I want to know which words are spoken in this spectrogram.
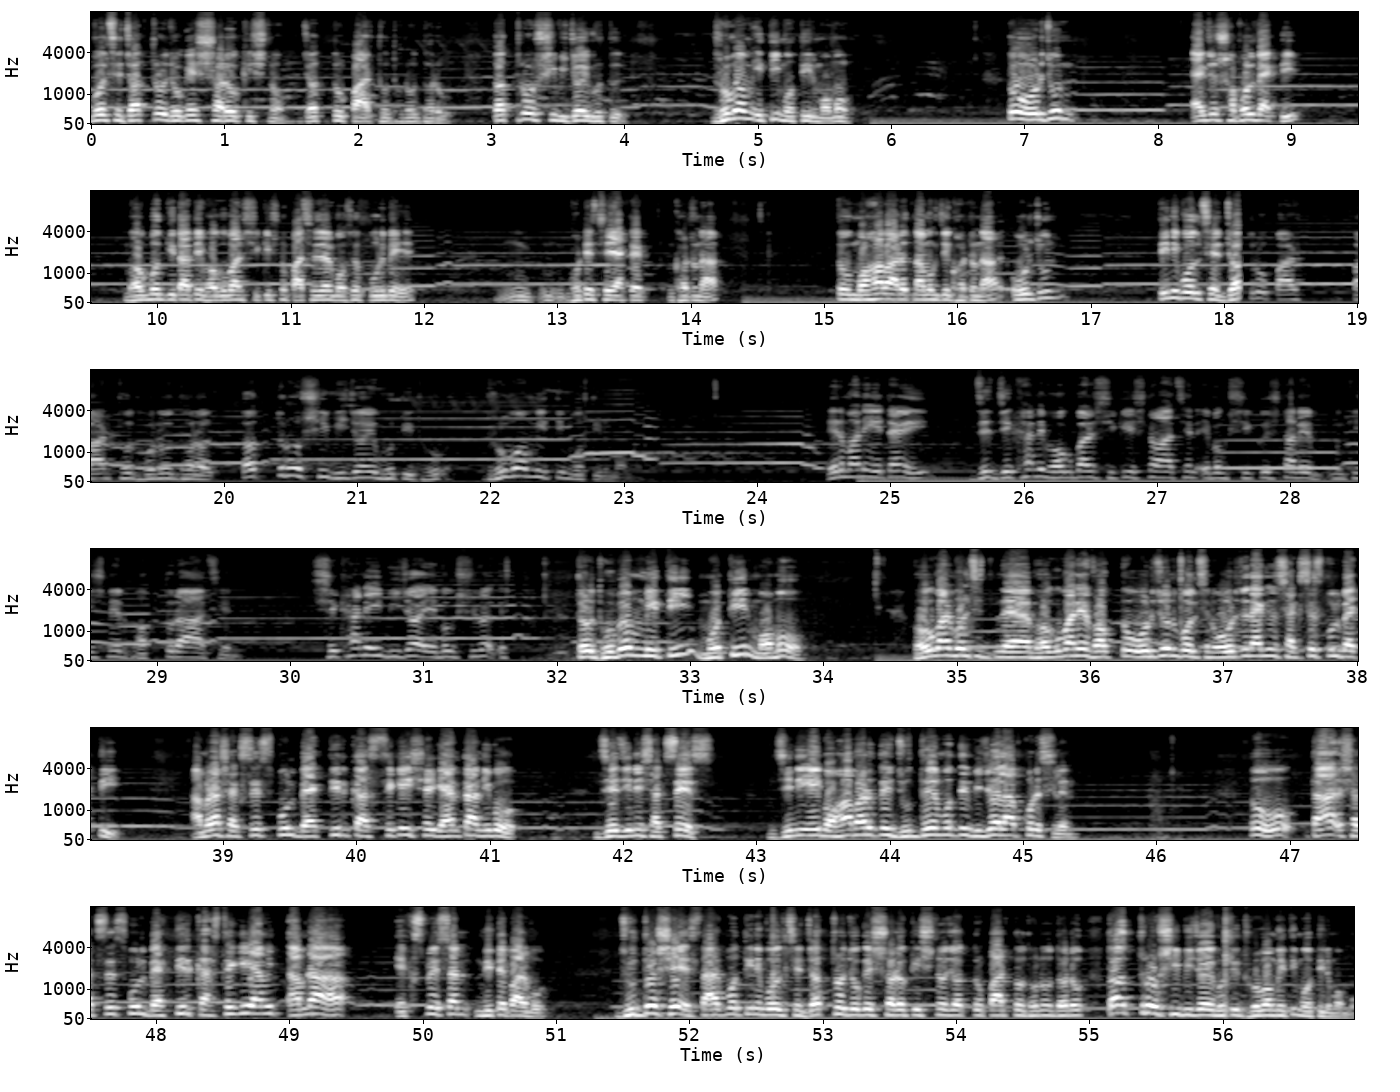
বলছে, যত্র যোগেশ্বর কৃষ্ণ, যত্র পার্থ ধনুধর তত্র শ্রী বিজয়ভূত ধ্রুবম ইতিমতির মম। তো অর্জুন একজন সফল ব্যক্তি। ভগবদ্গীতাতে ভগবান শ্রীকৃষ্ণ পাঁচ হাজার বছর পূর্বে ঘটেছে একটা ঘটনা। তো মহাভারত নামক যে ঘটনা অর্জুন তিনি বলছেন যত্র পার- পার্থ ধনুধর তত্র শ্রী বিজয় ভূতি ধ্রুবম ইতিমতির মম। এর মানে এটাই যে যেখানে ভগবান শ্রীকৃষ্ণ আছেন এবং শ্রীকৃষ্ণের কৃষ্ণের ভক্তরা আছেন সেখানেই বিজয় এবং তো ধ্রুবম মিতি মতির মম। ভগবান বলছেন আহ, ভগবানের ভক্ত অর্জুন বলছেন অর্জুন একজন সাকসেসফুল ব্যক্তি। আমরা সাকসেসফুল ব্যক্তির কাছ থেকেই সেই জ্ঞানটা নিব যে যিনি সাকসেস যিনি এই মহাভারতের যুদ্ধের মধ্যে বিজয় লাভ করেছিলেন। তো তার সাকসেসফুল ব্যক্তির কাছ থেকেই আমি, আমরা এক্সপ্রেশন নিতে পারব। যুদ্ধ শেষ, তারপর তিনি বলছেন, যত্র যোগেশ্বর, কৃষ্ণ যত্র, পার্থ ধনুধর তত্র শ্রী বিজয়ভূতি ধ্রুবমিতি মতির মম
